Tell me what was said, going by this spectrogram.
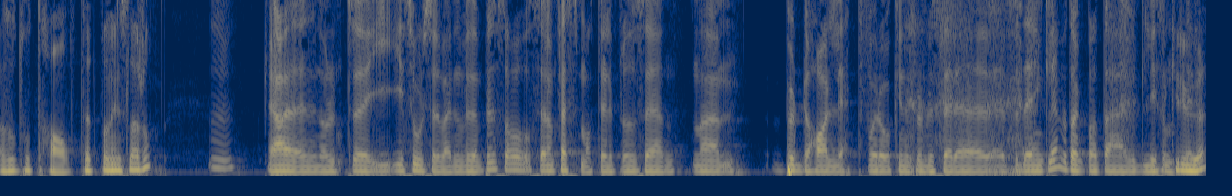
Altså totalt sett på en installasjon. Mm. Ja, enormt. I, i solcelleverdenen for eksempel, så selv om festmateriellprodusentene burde ha lett for å kunne publisere det, egentlig, med tanke på at det er liksom Skrue.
